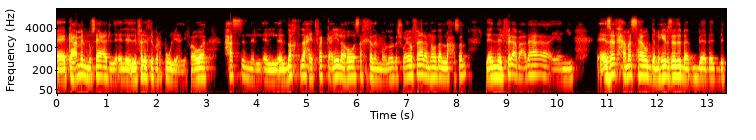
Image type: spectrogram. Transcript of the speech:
آه، كعامل مساعد لفرقة ليفربول يعني. فهو حس إن ال- ال- الضغط ده هيتفك عليه لو هو سخن الموضوع ده شوية وفعلا هو ده اللي حصل لأن الفرقة بعدها يعني زاد حماسها والجماهير زادت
